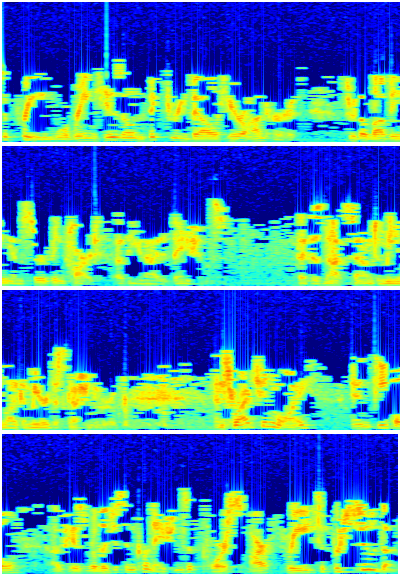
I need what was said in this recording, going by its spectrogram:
supreme will ring His own victory bell here on earth through the loving and serving heart of the United Nations. That does not sound to me like a mere discussion group. And Sri Chinmoy and people of his religious inclinations, of course, are free to pursue them.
